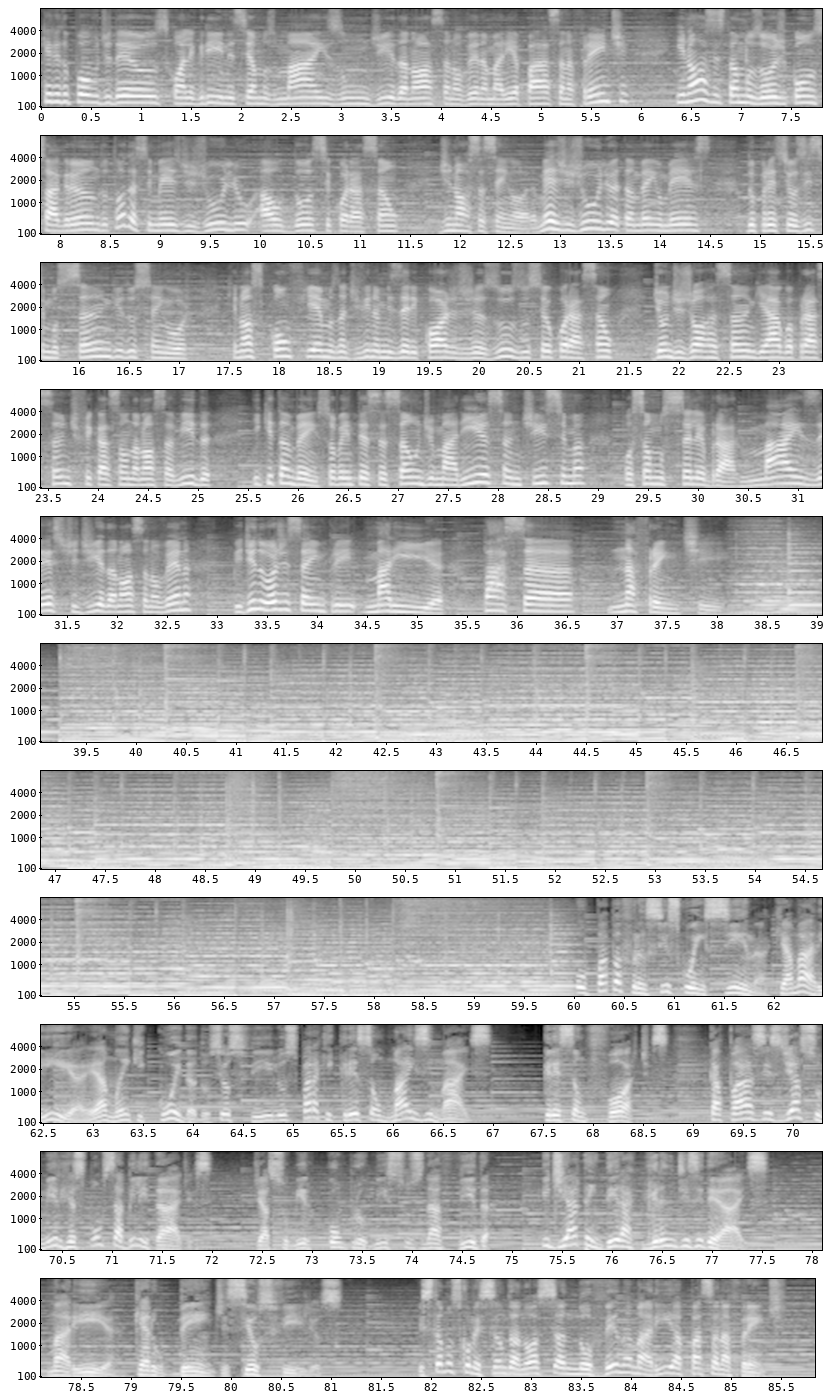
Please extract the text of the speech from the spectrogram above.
Querido povo de Deus, com alegria iniciamos mais um dia da nossa novena Maria Passa na Frente e nós estamos hoje consagrando todo esse mês de julho ao doce coração de Nossa Senhora. Mês de julho é também o mês do preciosíssimo sangue do Senhor. Que nós confiemos na divina misericórdia de Jesus, do seu coração, de onde jorra sangue e água para a santificação da nossa vida e que também, sob a intercessão de Maria Santíssima, possamos celebrar mais este dia da nossa novena, pedindo hoje sempre, Maria, passa na frente. Papa Francisco ensina que a Maria é a mãe que cuida dos seus filhos para que cresçam mais e mais, cresçam fortes, capazes de assumir responsabilidades, de assumir compromissos na vida e de atender a grandes ideais. Maria quer o bem de seus filhos. Estamos começando a nossa novena Maria Passa na Frente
